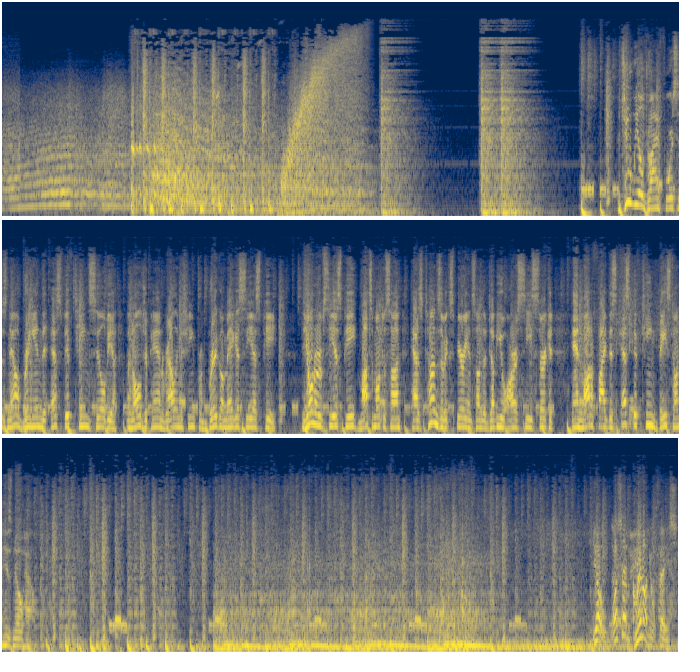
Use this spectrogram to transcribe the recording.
Two-wheel drive forces now bring in the S15 Sylvia, an all-Japan rally machine from Brig Omega CSP. The owner of CSP, Matsumoto-san, has tons of experience on the WRC circuit and modified this S15 based on his know-how. Yo, what's that grin on your face?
